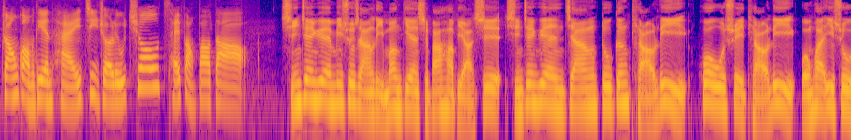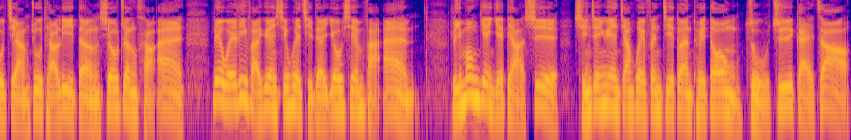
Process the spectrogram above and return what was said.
中央广播电台记者刘秋采访报道。行政院秘书长李梦燕十八号表示，行政院将都更条例、货物税条例、文化艺术奖助条例等修正草案列为立法院新会期的优先法案。李梦燕也表示，行政院将会分阶段推动组织改造，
